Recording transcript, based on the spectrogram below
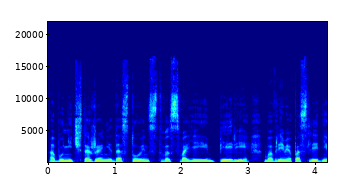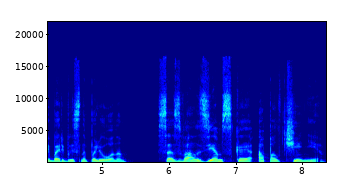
об уничтожении достоинства своей империи во время последней борьбы с Наполеоном, созвал земское ополчение.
